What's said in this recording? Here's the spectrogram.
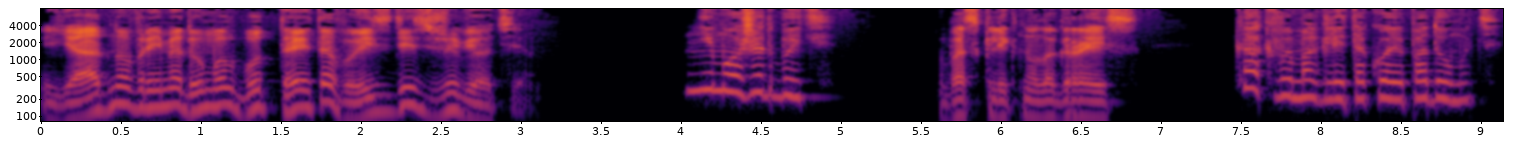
я одно время думал, будто это вы здесь живете. Не может быть воскликнула Грейс. Как вы могли такое подумать?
